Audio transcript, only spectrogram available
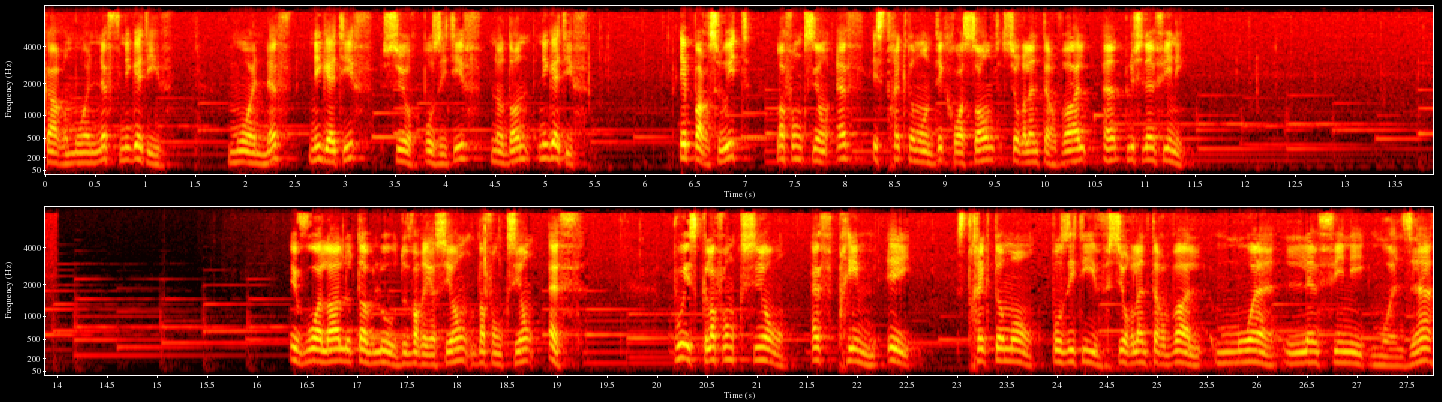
car moins 9 négatif. Moins 9 négatif sur positif nous donne négatif. Et par suite, la fonction f est strictement décroissante sur l'intervalle 1 plus l'infini. Et voilà le tableau de variation de la fonction f. Puisque la fonction f' est strictement positive sur l'intervalle moins l'infini moins 1,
